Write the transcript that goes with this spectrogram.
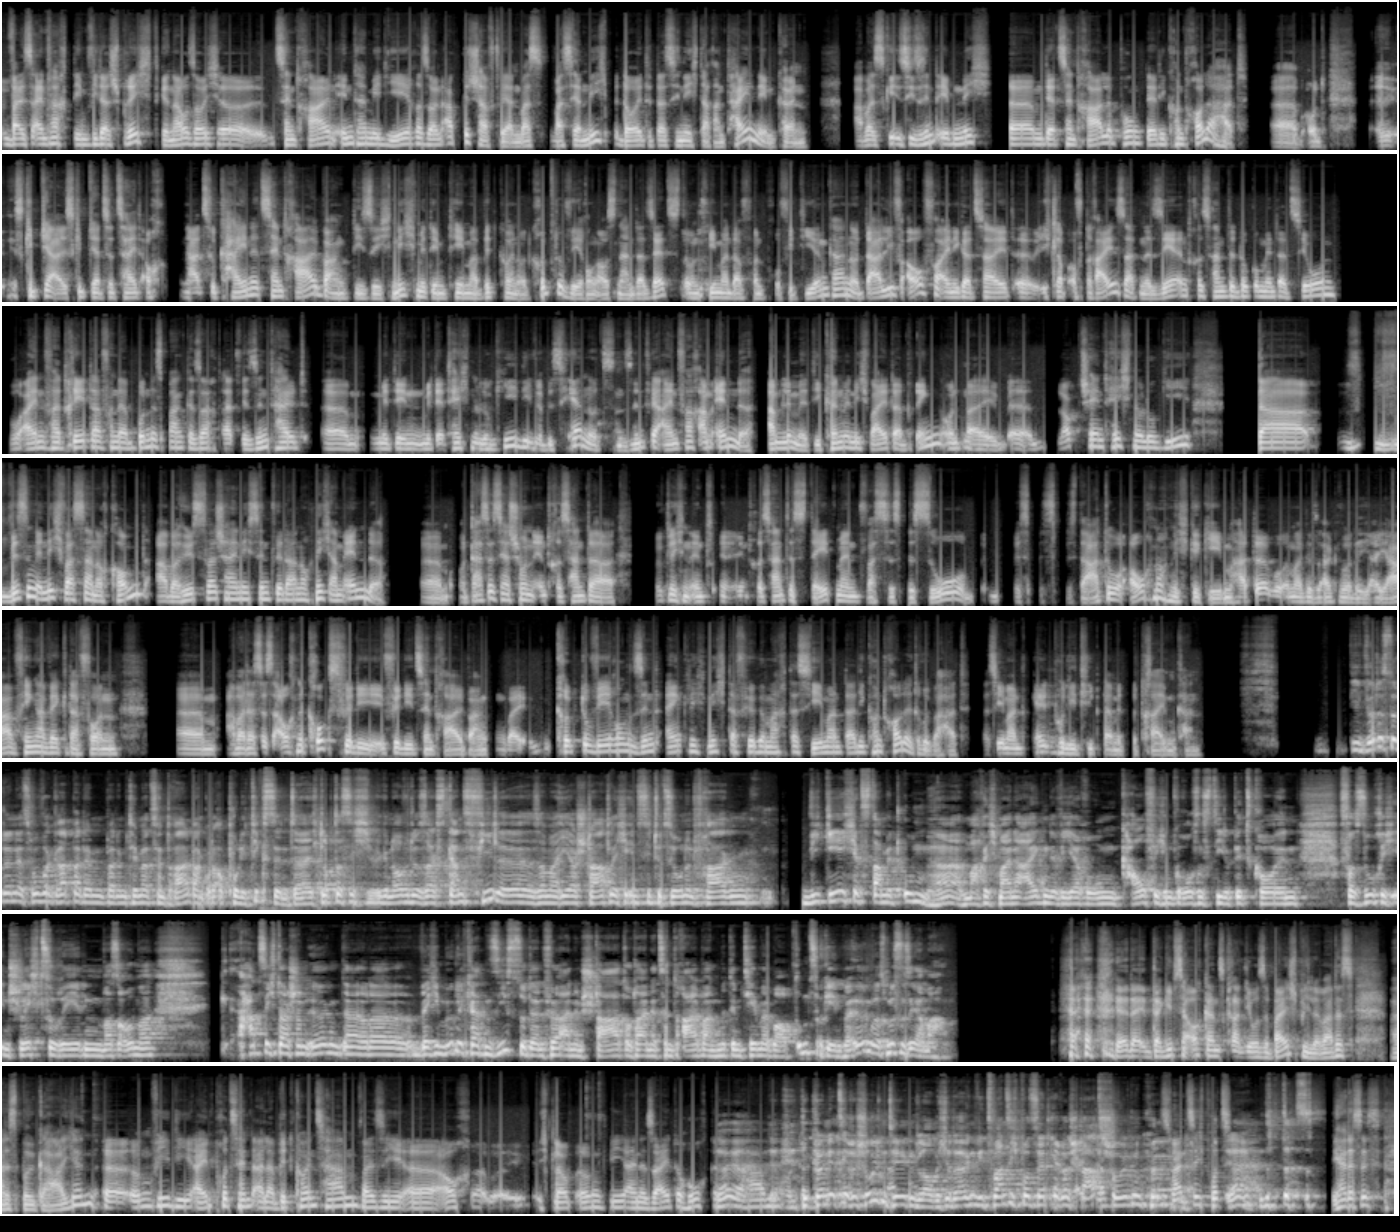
weil es einfach dem widerspricht. Genau solche zentralen Intermediäre sollen abgeschafft werden, was, was ja nicht bedeutet, dass sie nicht daran teilnehmen können. Aber es, sie sind eben nicht ähm, der zentrale Punkt, der die Kontrolle hat. Äh, und es gibt ja, es gibt ja zurzeit auch nahezu keine Zentralbank, die sich nicht mit dem Thema Bitcoin und Kryptowährung auseinandersetzt und wie man davon profitieren kann. Und da lief auch vor einiger Zeit, äh, ich glaube auf Dreisat, eine sehr interessante Dokumentation, wo ein Vertreter von der Bundesbank gesagt hat, wir sind halt ähm, mit, den, mit der Technologie, die wir bisher nutzen, sind wir einfach am Ende, am Limit. Die können wir nicht weiterbringen. Und bei äh, Blockchain-Technologie, da wissen wir nicht, was da noch kommt, aber höchstwahrscheinlich sind wir da noch nicht am Ende. Ähm, und das ist ja schon ein interessanter, wirklich ein interessantes Statement, was es bis so, bis, bis, bis dato auch noch nicht gegeben hatte, wo immer gesagt wurde, ja, ja, Finger weg davon. Ähm, aber das ist auch eine Krux für die, für die Zentralbanken, weil Kryptowährungen sind eigentlich nicht dafür gemacht, dass jemand da die Kontrolle drüber hat, dass jemand Geldpolitik damit betreiben kann. Wie würdest du denn jetzt, wo wir gerade bei dem, bei dem Thema Zentralbank oder auch Politik sind, ich glaube, dass sich, genau wie du sagst, ganz viele, sagen wir, eher staatliche Institutionen fragen, wie gehe ich jetzt damit um? Ja? Mache ich meine eigene Währung? Kaufe ich im großen Stil Bitcoin? Versuche ich ihn schlecht zu reden? Was auch immer. Hat sich da schon irgendeine oder welche Möglichkeiten siehst du denn für einen Staat oder eine Zentralbank mit dem Thema überhaupt umzugehen? Weil irgendwas müssen sie ja machen. Ja, da da gibt es ja auch ganz grandiose Beispiele. War das, war das Bulgarien äh, irgendwie, die ein Prozent aller Bitcoins haben, weil sie äh, auch, äh, ich glaube, irgendwie eine Seite hochgeladen ja, ja. haben? Und die können jetzt ihre Schulden tilgen, glaube ich, oder irgendwie 20 Prozent ihrer Staatsschulden können. 20 Prozent? Ja, das, ja, das ist,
